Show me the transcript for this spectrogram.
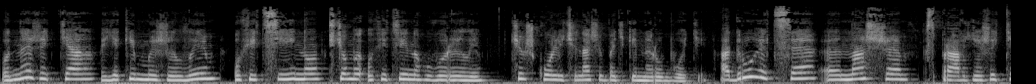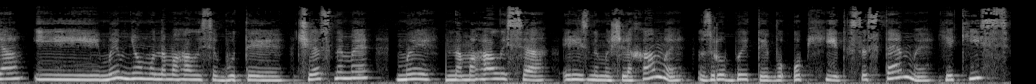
Одне життя, яким ми жили офіційно, що ми офіційно говорили чи в школі, чи наші батьки на роботі. А друге це е, наше справжнє життя, і ми в ньому намагалися бути чесними. Ми намагалися різними шляхами зробити в обхід системи якісь.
